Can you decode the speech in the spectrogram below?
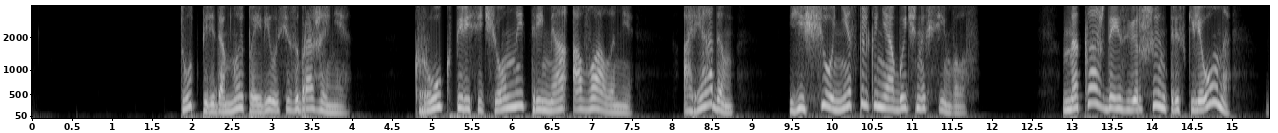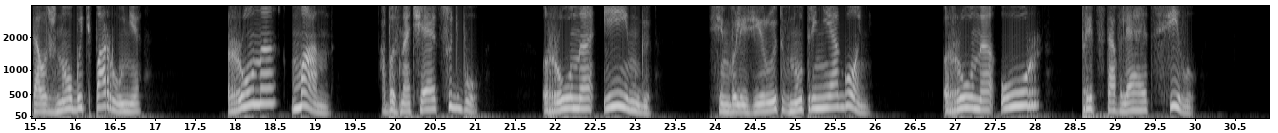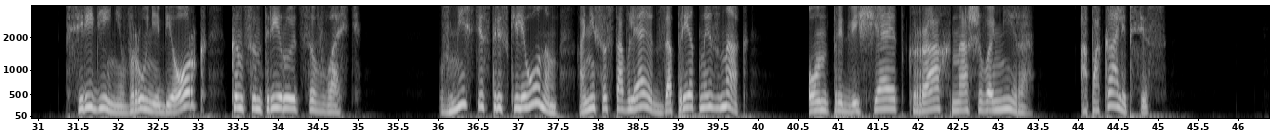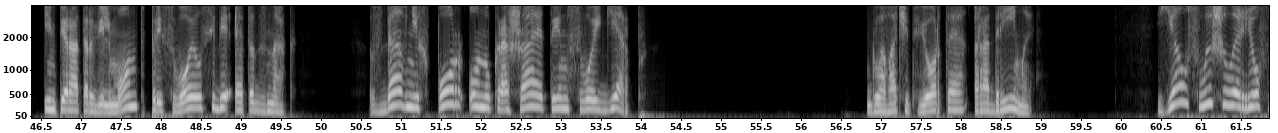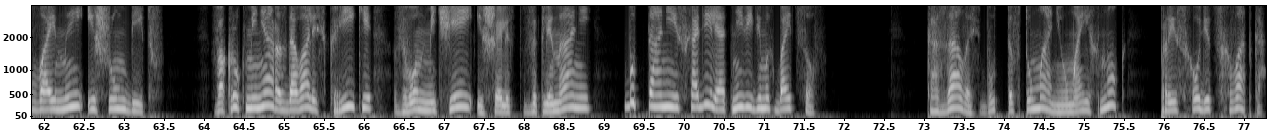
Тут передо мной появилось изображение круг, пересеченный тремя овалами, а рядом еще несколько необычных символов. На каждой из вершин Трескелиона должно быть по руне. Руна «Ман» обозначает судьбу. Руна «Инг» символизирует внутренний огонь. Руна «Ур» представляет силу. В середине в руне «Биорг» концентрируется власть. Вместе с Трискелионом они составляют запретный знак. Он предвещает крах нашего мира. Апокалипсис. Император Вильмонт присвоил себе этот знак. С давних пор он украшает им свой герб. Глава четвертая. Родримы я услышала рев войны и шум битв. Вокруг меня раздавались крики, звон мечей и шелест заклинаний, будто они исходили от невидимых бойцов. Казалось, будто в тумане у моих ног происходит схватка,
